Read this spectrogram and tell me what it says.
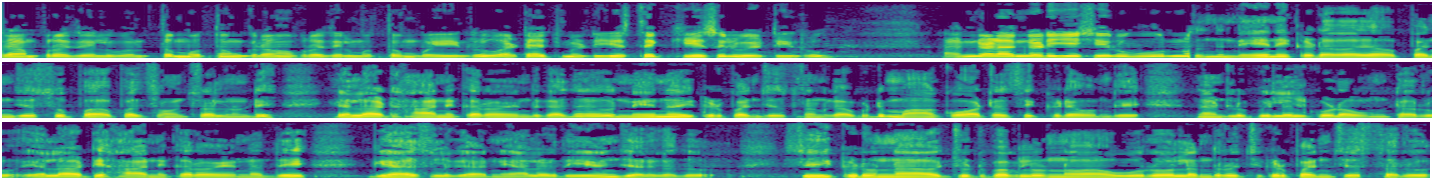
గ్రామ ప్రజలు అంతా మొత్తం గ్రామ ప్రజలు మొత్తం పోయినరు అటాచ్మెంట్ చేస్తే కేసులు పెట్టినరు అంగడి అంగడి చేసినారు ఊరు నేను ఇక్కడ పనిచేస్తూ ప- పది సంవత్సరాల నుండి ఎలాంటి హానికరమైంది కాదు. నేను ఇక్కడ పనిచేస్తున్నాను కాబట్టి మా క్వార్టర్స్ ఇక్కడే ఉంది. దాంట్లో పిల్లలు కూడా ఉంటారు. ఎలాంటి హానికరమైనది గ్యాస్లు కానీ అలాంటిది ఏం జరగదు. సో ఇక్కడ ఉన్న చుట్టుపక్కల ఉన్న ఊరోళ్ళందరూ వచ్చి ఇక్కడ పనిచేస్తారు.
